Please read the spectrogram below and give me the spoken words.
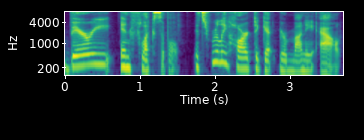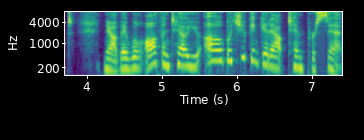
very inflexible. It's really hard to get your money out. Now, they will often tell you, oh, but you can get out 10%.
